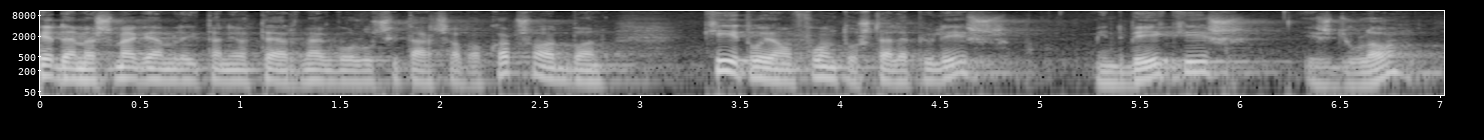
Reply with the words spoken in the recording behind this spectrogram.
Érdemes megemlíteni a terv megvalósításával kapcsolatban két olyan fontos település, mint Békés és Gyula,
